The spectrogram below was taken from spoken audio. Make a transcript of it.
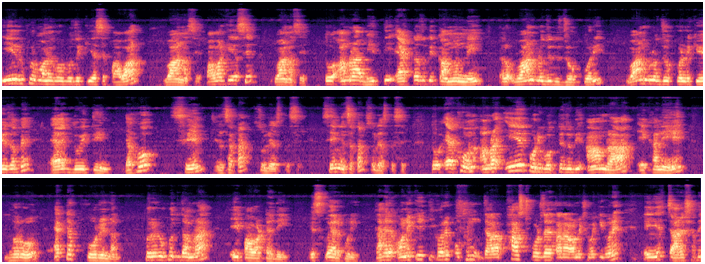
এর উপর মনে করব যে কি আছে? পাওয়ার ওয়ান আছে। পাওয়ার কি আছে? ওয়ান আছে। তো আমরা ভিত্তি একটা যদি কমন নেই, তাহলে ওয়ানগুলো যদি যোগ করি ওয়ানগুলো যোগ করলে কি হয়ে যাবে? এক, দুই, তিন। দেখো সেম অ্যান্সারটা চলে আসতেছে। সেম অ্যান্সারটা চলে আসতেছে। তো এখন আমরা এর পরিবর্তে যদি আমরা এখানে ধরো একটা ফোর নিলাম ফোরের উপর যদি আমরা এই পাওয়ারটা দিই স্কোয়ার করি, তাহলে অনেকে কি করে? প্রথম যারা ফার্স্ট পর্যায়ে তারা অনেক সময় কি করে? এই চারের সাথে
